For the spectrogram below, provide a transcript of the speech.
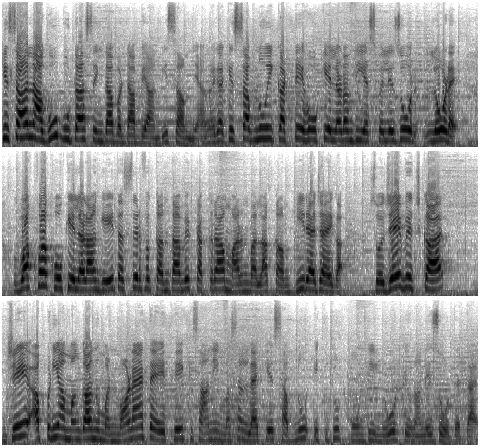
ਕਿਸਾਨ ਆਗੂ ਬੂਟਾ ਸਿੰਘ ਦਾ ਵੱਡਾ ਬਿਆਨ ਵੀ ਸਾਹਮਣੇ ਆਇਆ। ਉਹਨਾਂ ਕਿਹਾ ਕਿ ਸਭ ਨੂੰ ਇਕੱਠੇ ਹੋ ਕੇ ਲੜਨ ਦੀ ਇਸ ਵੇਲੇ ਜ਼ੋਰ ਲੋੜ ਹੈ। ਵੱਖ-ਵੱਖ ਹੋ ਕੇ ਲੜਾਂਗੇ ਤਾਂ ਸਿਰਫ ਕੰਧਾਂ ਵਿੱਚ ਟੱਕਰਾ ਮਾਰਨ ਵਾਲਾ ਕੰਮ ਹੀ ਰਹਿ ਜਾਏਗਾ। ਸੋ ਜੇ ਵਿਚਕਾਰ ਜੇ ਆਪਣੀਆਂ ਮੰਗਾਂ ਨੂੰ ਮਨਵਾਉਣਾ ਹੈ ਤਾਂ ਇੱਥੇ ਕਿਸਾਨੀ ਮਸਲ ਲੈ ਕੇ ਸਭ ਨੂੰ ਇਕਜੁੱਟ ਹੋਣ ਦੀ ਲੋੜ ਤੇ ਉਹਨਾਂ ਨੇ ਜ਼ੋਰ ਦਿੱਤਾ ਹੈ।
